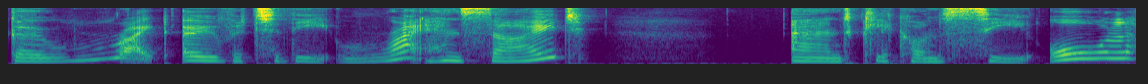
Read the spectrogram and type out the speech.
Go right over to the right hand side and click on See All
